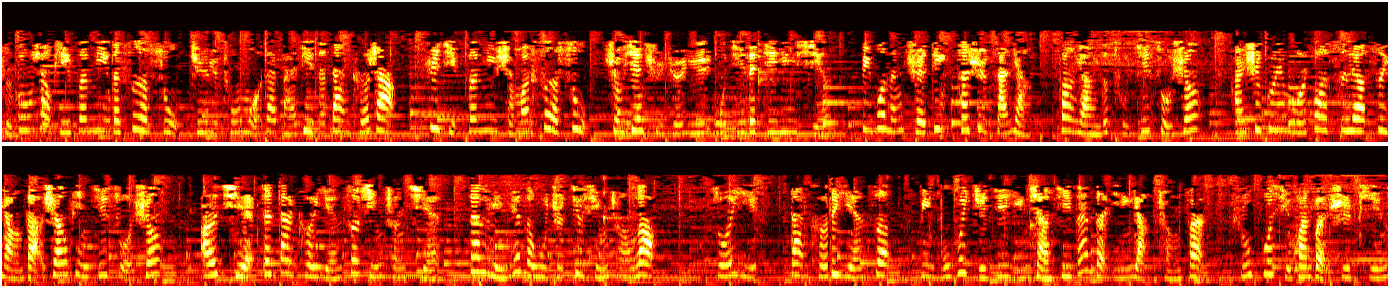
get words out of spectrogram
子宫上皮分泌的色素均匀涂抹在白底的蛋壳上，具体分泌什么色素，首先取决于母鸡的基因型，并不能确定它是散养、放养的土鸡所生，还是规模化饲料饲养的商品鸡所生。而且在蛋壳颜色形成前，蛋里面的物质就形成了，所以蛋壳的颜色并不会直接影响鸡蛋的营养成分。如果喜欢本视频，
